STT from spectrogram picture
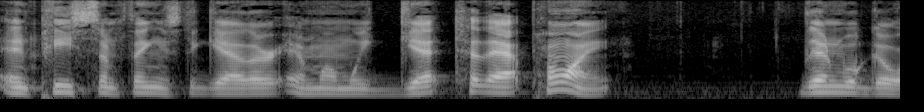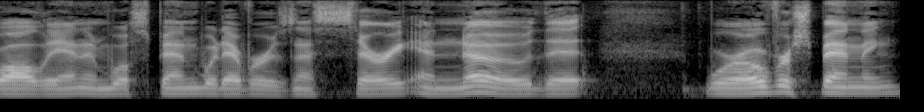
and piece some things together and when we get to that point then we'll go all in and we'll spend whatever is necessary and know that we're overspending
